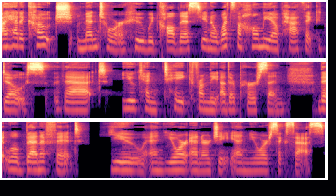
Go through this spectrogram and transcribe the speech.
I had a coach mentor who would call this, you know, what's the homeopathic dose that you can take from the other person that will benefit you and your energy and your success?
